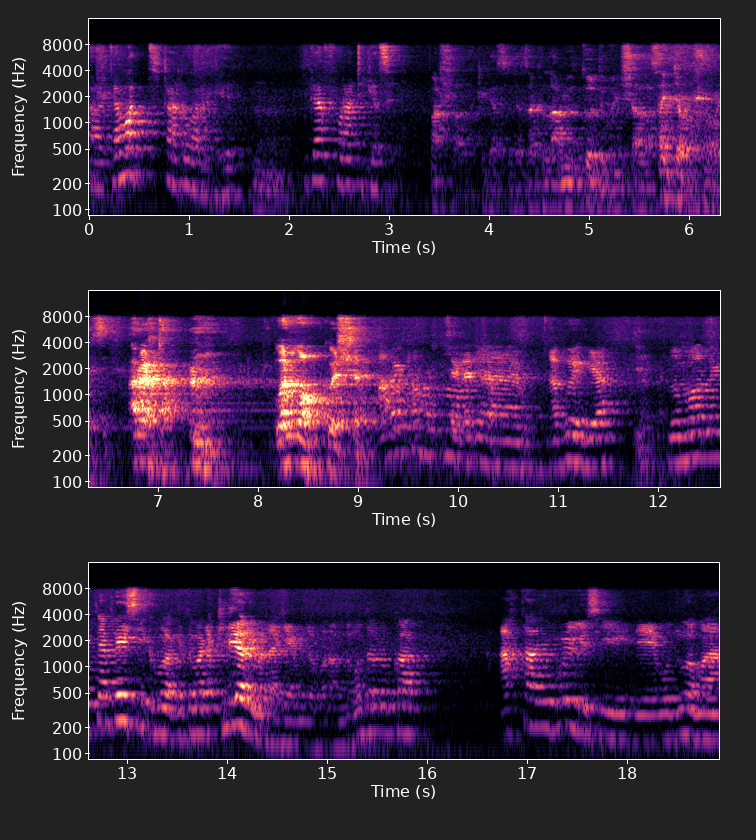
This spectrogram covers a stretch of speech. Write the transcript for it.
আর জামাত স্টার্ট হওয়ার আগে এটা পড়া ঠিক আছে মাশাআল্লাহ, ঠিক আছে। আমি উত্তর দিব ইনশাআল্লাহ। চারটা প্রশ্ন পাইছি। আরও একটা। One more question. আর একটা প্রশ্ন আগে গিয়া জি। এটা বেসিকগুলো কিন্তু এটা ক্লিয়ার হইবে না আমি যখন তখন তো লোক আটটা আমি বলে লিছি যে অজু আমার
